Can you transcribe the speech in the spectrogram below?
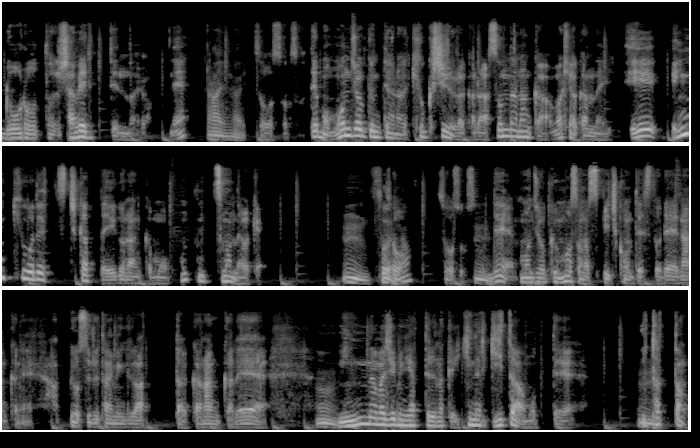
朗々と喋ってんのよ。ね。はいはい。そうそうそう。でも、モンジョー君ってあの帰国子女だから、そんななんかわけわかんない、え勉強で培った英語なんかもう本当につまんないわけ。うん、そうやな。そうそうそう。うんで、モンジョー君もそのスピーチコンテストでなんかね、発表するタイミングがあったかなんかで、うん。みんな真面目にやってる中、いきなりギター持って歌ったの。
